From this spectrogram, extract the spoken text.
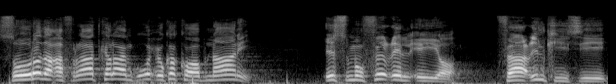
suurada afraad kalaamku wuxuu ka koobnaani ismu ficil iyo faacilkiisii.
